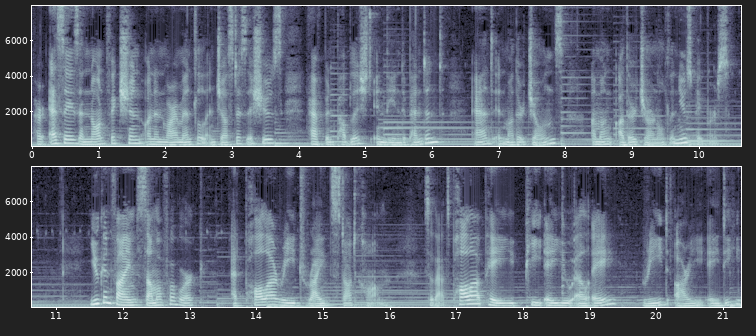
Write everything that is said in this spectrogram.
Her essays and nonfiction on environmental and justice issues have been published in The Independent and in Mother Jones, among other journals and newspapers. You can find some of her work at paulareadwrites.com. So that's Paula, P A U L A, Read, R E A D,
